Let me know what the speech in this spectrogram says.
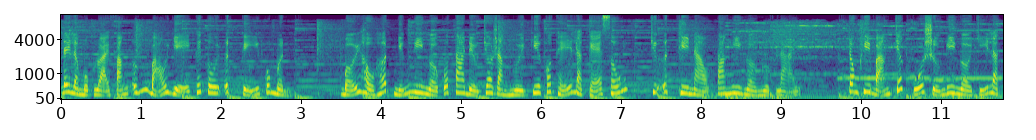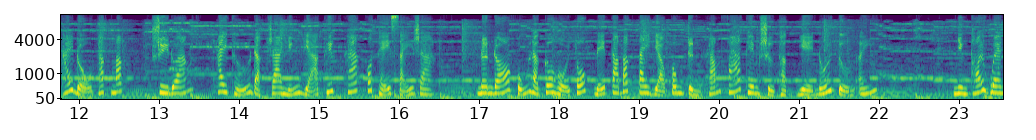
Đây là một loại phản ứng bảo vệ cái tôi ích kỷ của mình. Bởi hầu hết những nghi ngờ của ta đều cho rằng người kia có thể là kẻ xấu, chứ ít khi nào ta nghi ngờ ngược lại. Trong khi bản chất của sự nghi ngờ chỉ là thái độ thắc mắc, suy đoán hay thử đặt ra những giả thuyết khác có thể xảy ra. Nên đó cũng là cơ hội tốt để ta bắt tay vào công trình khám phá thêm sự thật về đối tượng ấy. Nhưng thói quen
